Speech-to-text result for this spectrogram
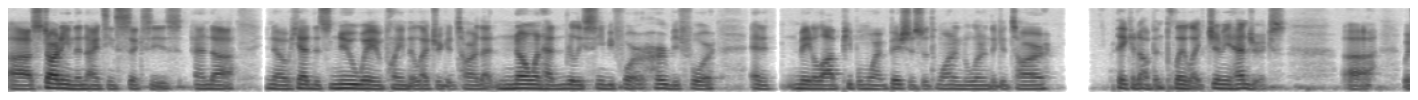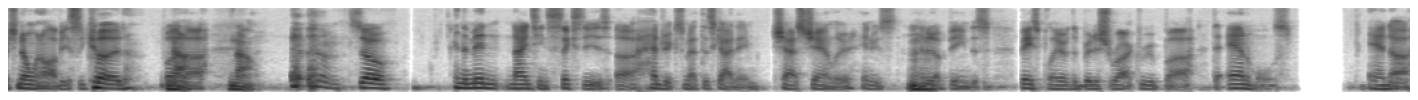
uh, starting in the 1960s. And, uh, you know, he had this new way of playing the electric guitar that no one had really seen before or heard before. And it made a lot of people more ambitious with wanting to learn the guitar, pick it up, and play like Jimi Hendrix, uh, which no one obviously could. But, no, uh, no, so in the mid 1960s, uh, Hendrix met this guy named Chas Chandler, and he was ended up being this bass player of the British rock group uh, The Animals. And uh,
